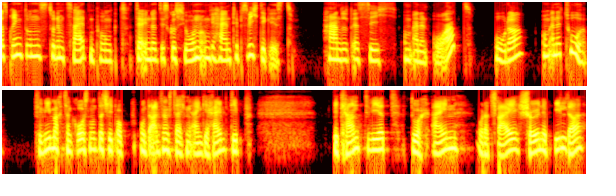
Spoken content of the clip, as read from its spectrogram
das bringt uns zu dem zweiten Punkt, der in der Diskussion um Geheimtipps wichtig ist. Handelt es sich um einen Ort oder um eine Tour? Für mich macht es einen großen Unterschied, ob unter Anführungszeichen ein Geheimtipp bekannt wird durch ein oder zwei schöne Bilder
